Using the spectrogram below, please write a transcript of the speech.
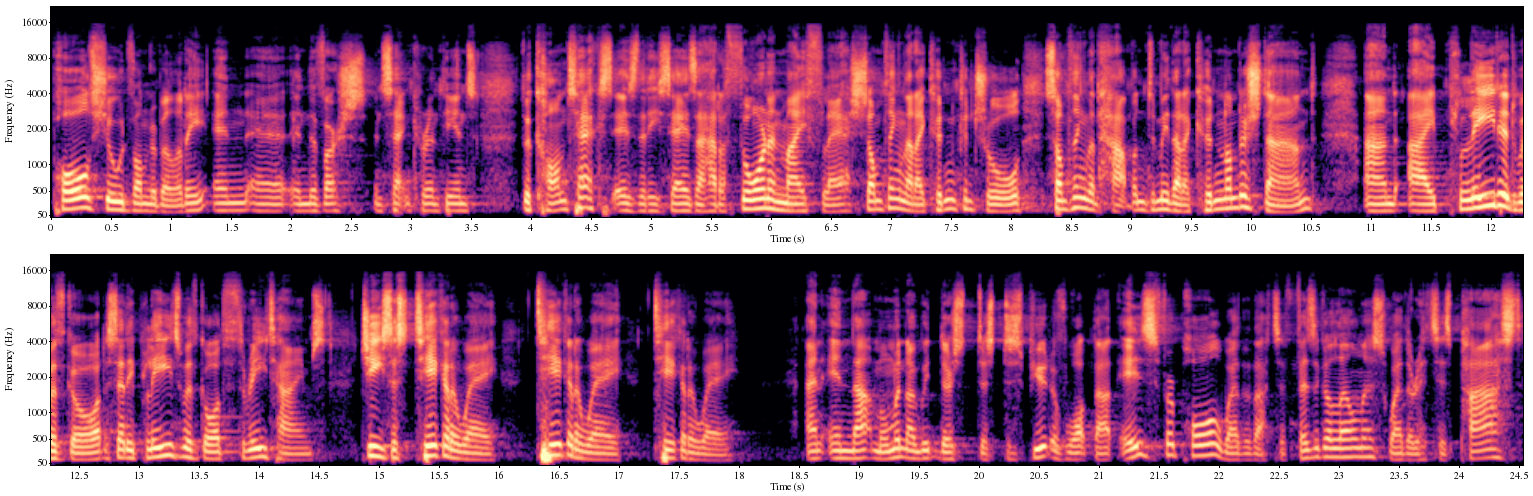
Paul showed vulnerability in, uh, in the verse in 2 Corinthians. The context is that he says, I had a thorn in my flesh, something that I couldn't control, something that happened to me that I couldn't understand. And I pleaded with God. I said he pleads with God three times Jesus, take it away, take it away, take it away. And in that moment, now there's this dispute of what that is for Paul, whether that's a physical illness, whether it's his past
